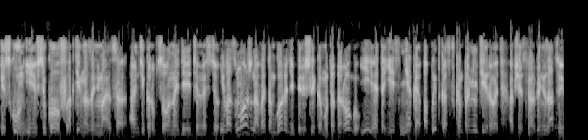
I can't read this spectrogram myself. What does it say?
Пескун и Евсюков активно занимаются антикоррупционной деятельностью. И, возможно, в этом городе перешли кому-то дорогу, и это есть некая попытка скомпрометировать общественную организацию.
